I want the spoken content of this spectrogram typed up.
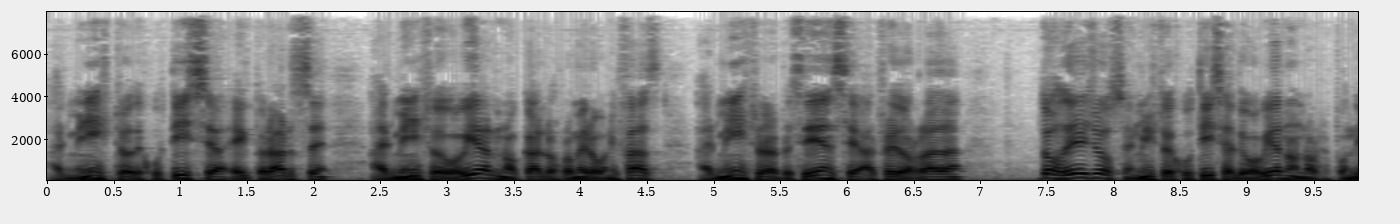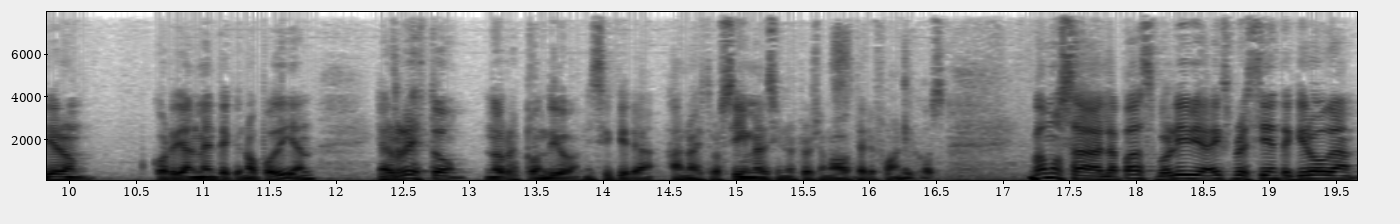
al ministro de Justicia, Héctor Arce, al ministro de Gobierno, Carlos Romero Bonifaz, al ministro de la Presidencia, Alfredo Rada, Dos de ellos, el ministro de Justicia y el de Gobierno, nos respondieron cordialmente que no podían. El resto no respondió ni siquiera a nuestros emails y nuestros llamados telefónicos. Vamos a La Paz, Bolivia. Expresidente Quiroga,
